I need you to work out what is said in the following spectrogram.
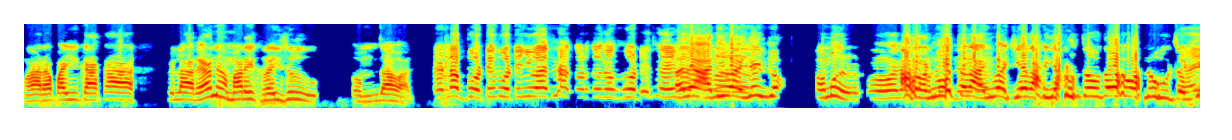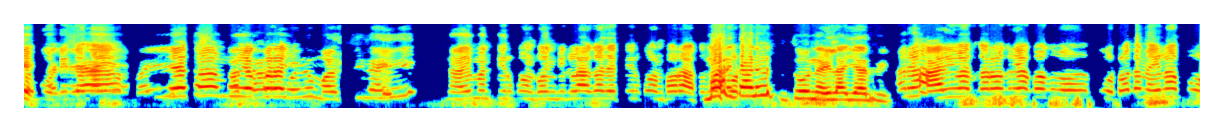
મારા પાછી કાકા પેલા રહ્યા ને અમારે એક રહીશું અમદાવાદ. એટલે બોટી બોટી ની વાત ના કરતો ને બોટી જ નહીં અલે આદિવાસી જો. અમે ઓવે ને આ ખોટી રણવો જ તો તો તો આનું હું નહીં, ખોટી તો નહીં. એ તો હું એક પર જ- મળતી નહીં. નહીં, મને તીરકોણ ઢોન બીક લાગે છે, તીરકોણ રાખું મારે તાણે તો નહીં લાગ્યા બી અરે હારી વાત કરો તો રે કોક ફોટો તો નહીં લાગતો.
